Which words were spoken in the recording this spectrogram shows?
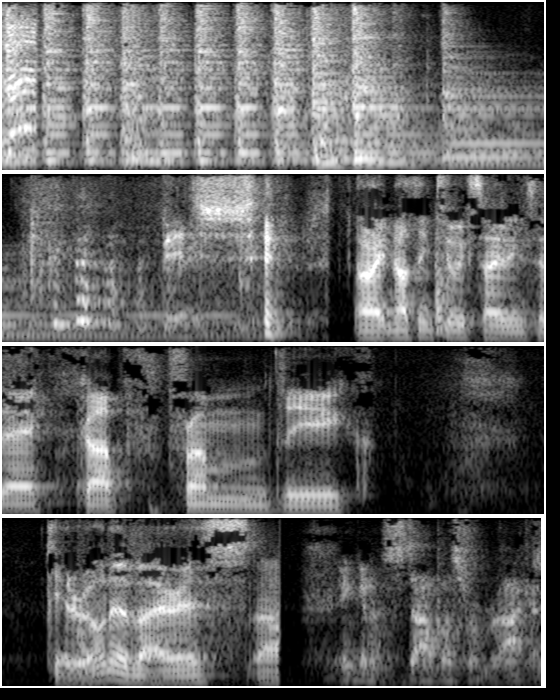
take. Bitch. All right, nothing too exciting today. Up from the coronavirus. Uh, ain't gonna stop us from rocking.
